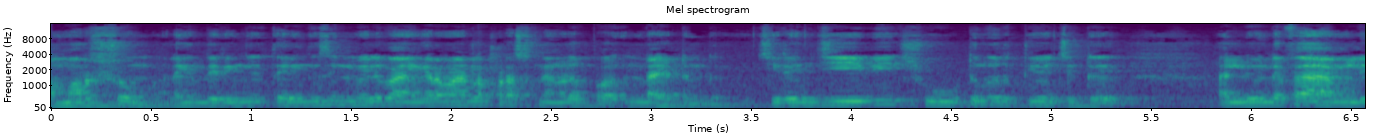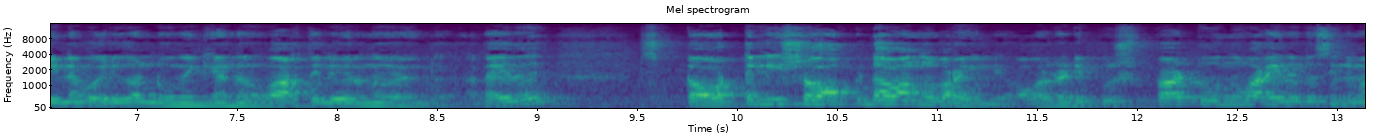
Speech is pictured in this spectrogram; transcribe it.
അമർഷവും അല്ലെങ്കിൽ തെലുങ്ക് തെലുങ്ക് സിനിമയിൽ ഭയങ്കരമായിട്ടുള്ള പ്രശ്നങ്ങൾ ഇപ്പോൾ ഉണ്ടായിട്ടുണ്ട്. ചിരഞ്ജീവി ഷൂട്ട് നിർത്തി വെച്ചിട്ട് അല്ലുവിന്റെ ഫാമിലിനെ പോയി കണ്ടു വാർത്തയിൽ വരുന്ന വരുന്നത്. അതായത് ടോട്ടലി ഷോക്ക്ഡ് ആവാന്ന് പറയില്ലേ? ഓൾറെഡി പുഷ്പ ടു എന്ന് പറയുന്ന ഒരു സിനിമ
